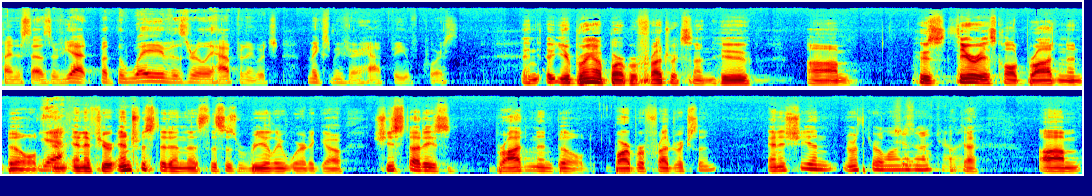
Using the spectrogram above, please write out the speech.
kindness as of yet. But the wave is really happening, which makes me very happy, of course. And uh, you bring up Barbara Fredrickson, who um, whose theory is called broaden and build. Yeah. And, and if you're interested in this, this is really where to go. She studies broaden and build. Barbara Fredrickson, and is she in North Carolina? She's in? North Carolina. Okay. Um,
